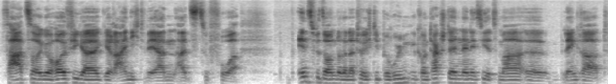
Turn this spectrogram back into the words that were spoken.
Fahrzeuge häufiger gereinigt werden als zuvor insbesondere natürlich die berühmten Kontaktstellen, nenne ich sie jetzt mal, äh, Lenkrad,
